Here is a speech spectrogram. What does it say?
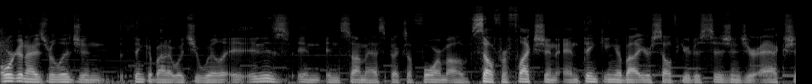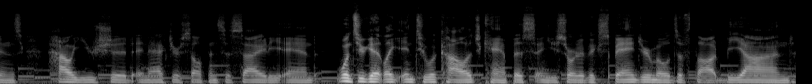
organized religion, think about it what you will, it, it is in, in some aspects a form of self reflection and thinking about yourself, your decisions, your actions, how you should enact yourself in society. And once you get like into a college campus and you sort of expand your modes of thought beyond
